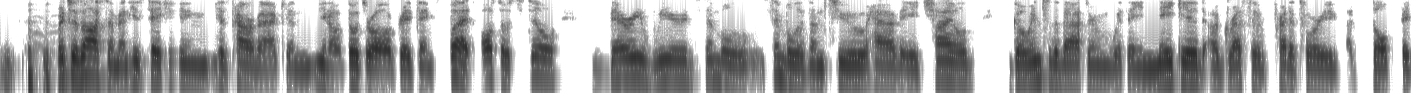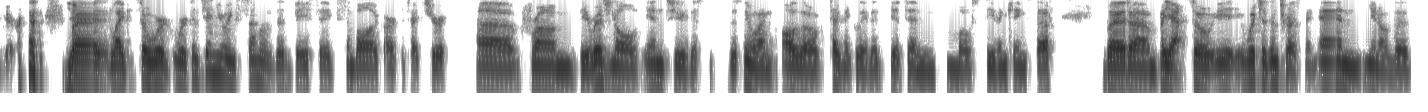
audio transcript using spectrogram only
which is awesome and he's taking his power back and you know those are all great things but also still very weird symbol symbolism to have a child go into the bathroom with a naked aggressive predatory adult figure Yeah. right like so we're, we're continuing some of the basic symbolic architecture uh, from the original into this this new one although technically that it's in most stephen king stuff but um but yeah so i which is interesting and you know the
